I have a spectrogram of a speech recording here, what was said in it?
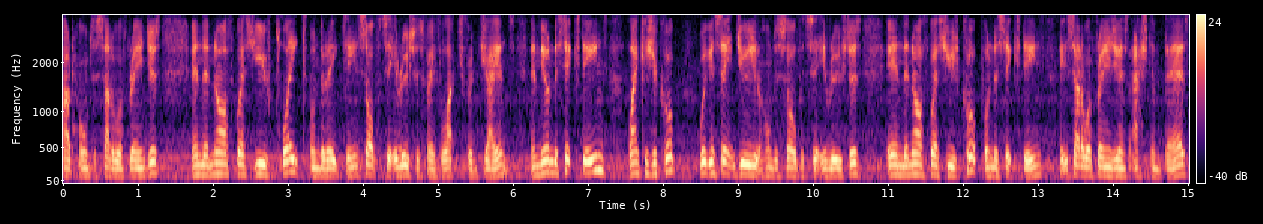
are at home to Saddleworth Rangers. In the Northwest Youth Plate under 18s, Salford City Roosters face Latchford Giants. In the under 16s, Lancashire Cup, Wigan St Jude's at home to Salford City Roosters. In the Northwest Youth Cup under 16s, it's Saddleworth Rangers against Ashton Bears.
